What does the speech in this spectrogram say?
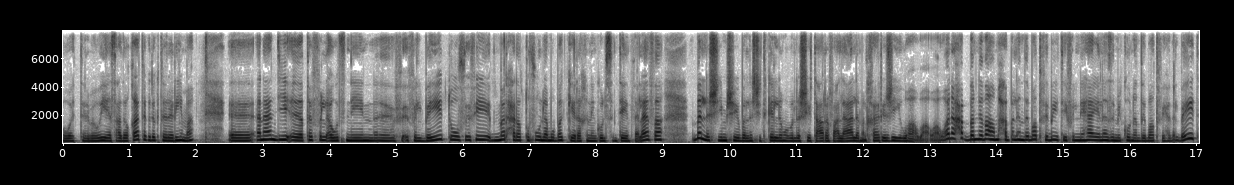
والتربوية. سعد أوقاتك دكتورة ريما. آه، أنا عندي آه، طفل أو اثنين آه، في البيت وفي مرحلة طفولة مبكرة خلينا نقول سنتين ثلاثة بلش يمشي بلش يتكلم وبلش يتعرف على العالم الخارجي و و وأنا حب النظام حب الانضباط في بيتي في النهاية لازم يكون انضباط في هذا البيت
